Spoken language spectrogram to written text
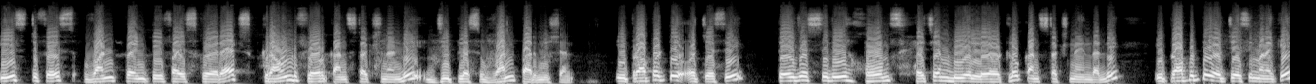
east face one twenty five square యాక్స్ గ్రౌండ్ ఫ్లోర్ కన్స్ట్రక్షన్ అండి జీ ప్లస్ వన్ పర్మిషన్. ఈ ప్రాపర్టీ వచ్చేసి తేజశ్రీ హోమ్స్ హెచ్ఎంబిఏ లేఅవుట్లో కన్స్ట్రక్షన్ అయిందండి. ఈ ప్రాపర్టీ వచ్చేసి మనకి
